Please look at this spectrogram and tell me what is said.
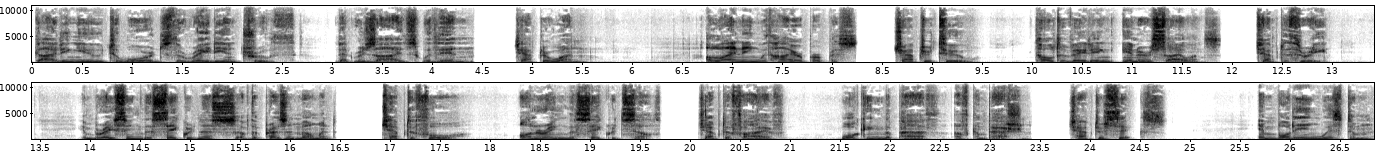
guiding you towards the radiant truth that resides within. Chapter 1 Aligning with Higher Purpose. Chapter 2 Cultivating Inner Silence. Chapter 3 Embracing the Sacredness of the Present Moment. Chapter 4 Honoring the Sacred Self. Chapter 5 Walking the Path of Compassion. Chapter 6 Embodying Wisdom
